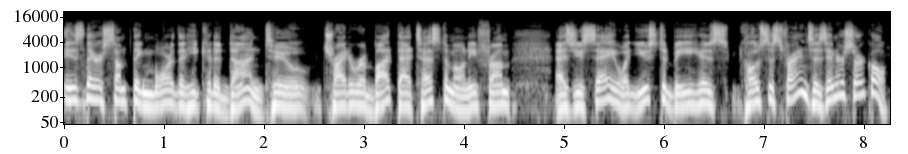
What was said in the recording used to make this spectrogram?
is there something more that he could have done to try to rebut that testimony from, as you say, what used to be his closest friends, his inner circle?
